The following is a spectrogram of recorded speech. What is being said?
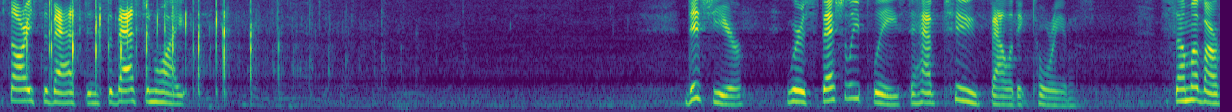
Sorry, Sebastian. Sebastian White. This year, we're especially pleased to have two valedictorians. Some of our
